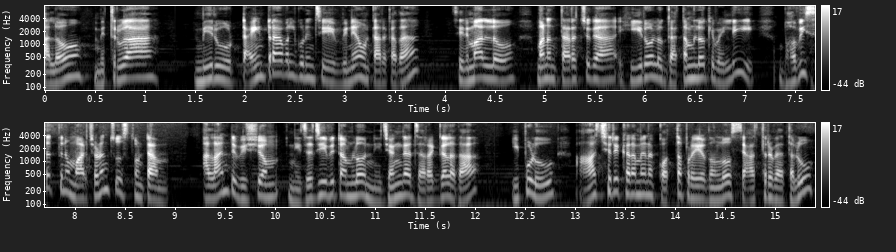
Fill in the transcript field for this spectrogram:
హలో మిత్రుగా మీరు టైం ట్రావెల్ గురించి వినే ఉంటారు కదా? సినిమాల్లో మనం తరచుగా హీరోలు గతంలోకి వెళ్ళి భవిష్యత్తును మార్చడం చూస్తుంటాం. అలాంటి విషయం నిజ జీవితంలో నిజంగా జరగగలదా? ఇప్పుడు ఆశ్చర్యకరమైన కొత్త ప్రయోగంలో శాస్త్రవేత్తలు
